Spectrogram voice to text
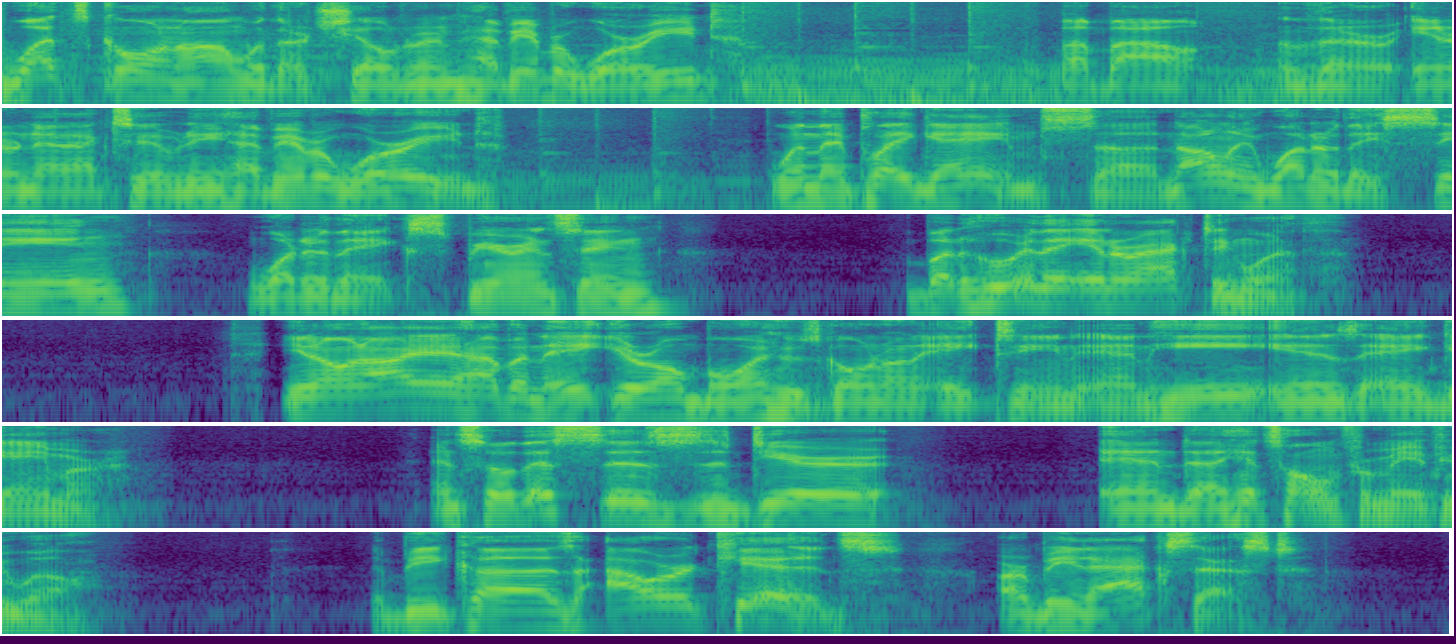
what's going on with our children? Have you ever worried about their internet activity? Have you ever worried when they play games? Uh, not only what are they seeing, what are they experiencing, but who are they interacting with? You know, and I have an eight year old boy who's going on 18, and he is a gamer. And so this is dear and uh, hits home for me, if you will because our kids are being accessed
